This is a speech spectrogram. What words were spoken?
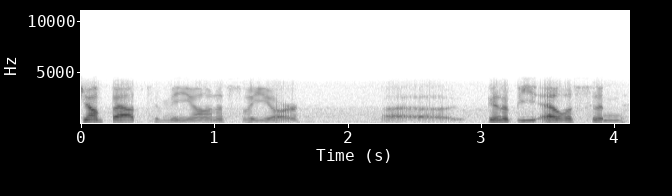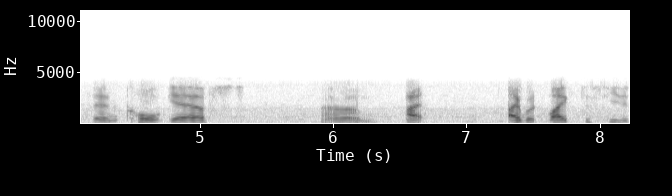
jump out to me, honestly, are uh, going to be Ellison and Cole Gest. Um, I I would like to see the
